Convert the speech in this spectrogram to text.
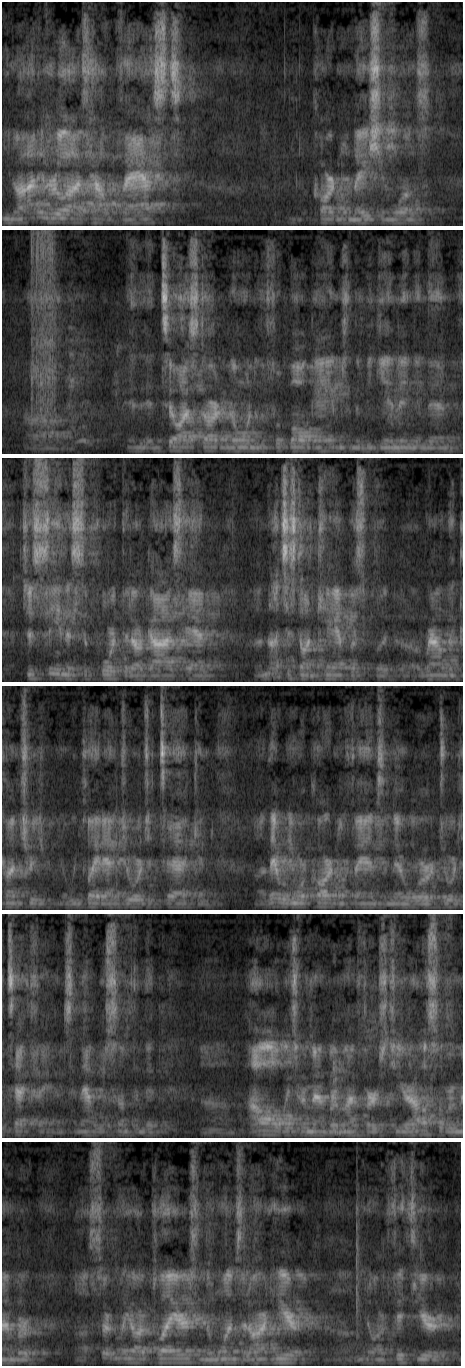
you know, I didn't realize how vast uh, you know, Cardinal Nation was uh, and, until I started going to the football games in the beginning, and then just seeing the support that our guys had, uh, not just on campus but uh, around the country. You know, we played at Georgia Tech, and uh, there were more Cardinal fans than there were Georgia Tech fans, and that was something that um, I'll always remember my first year. I also remember uh, certainly our players and the ones that aren't here. Um, you know, our fifth year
